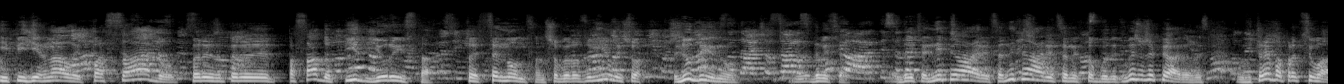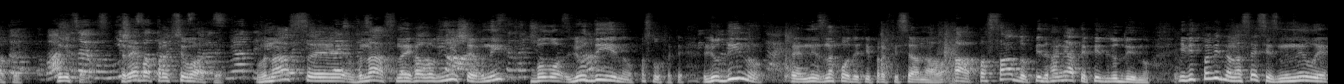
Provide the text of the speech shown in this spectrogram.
і підігнали посаду, пере, пере- посаду під юриста. Тобто це нонсенс, щоб ви розуміли, що людину. Дивіться, дивіться, не піариться, не піариться ніхто буде. Ви ж вже піарились. Треба працювати. Дивіться, треба працювати. В нас, е, в нас найголовніше в них було людину. Послухайте, людину е, не знаходити професіонала, а посаду підганяти під людину. І відповідно на сесії змінили.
